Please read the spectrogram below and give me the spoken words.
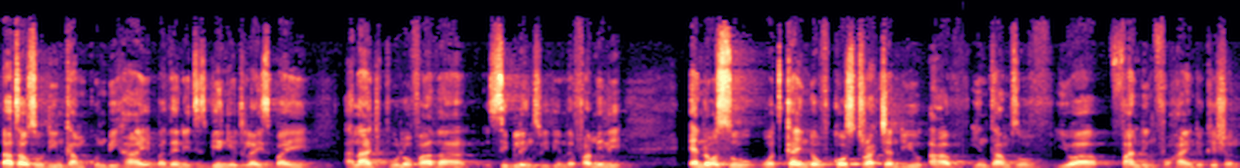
That household income could be high, but then it is being utilized by a large pool of other siblings within the family. And also, what kind of cost structure do you have in terms of your funding for higher education?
